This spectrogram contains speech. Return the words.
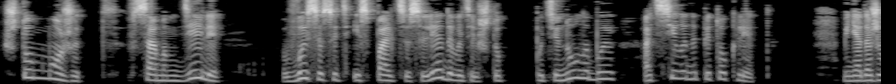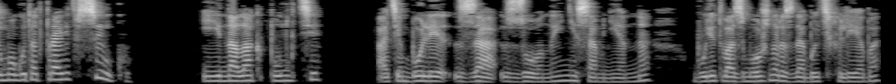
Что может в самом деле высосать из пальца следователь, что потянуло бы от силы на пяток лет? Меня даже могут отправить в ссылку. И на лагпункте, а тем более за зоной, несомненно, будет возможно раздобыть хлеба,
